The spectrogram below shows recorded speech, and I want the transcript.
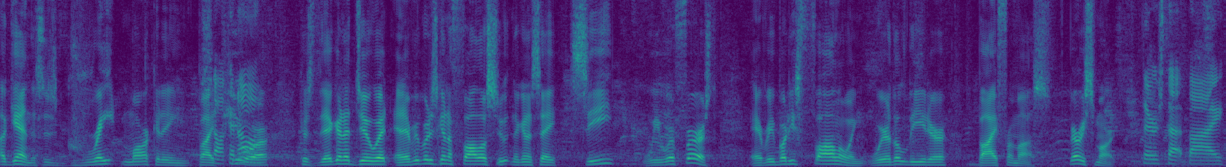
again, this is great marketing by Shock Pure, because they're going to do it, and everybody's going to follow suit, and they're going to say, see, we were first. Everybody's following, we're the leader, buy from us. Very smart. There's that buy.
